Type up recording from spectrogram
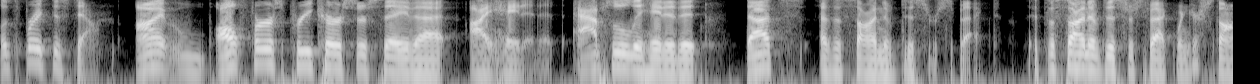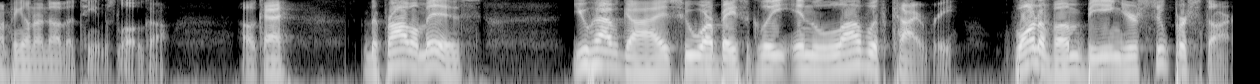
Let's break this down. I I'll first precursor say that I hated it. Absolutely hated it. That's as a sign of disrespect. It's a sign of disrespect when you're stomping on another team's logo. Okay? The problem is you have guys who are basically in love with Kyrie. One of them being your superstar,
